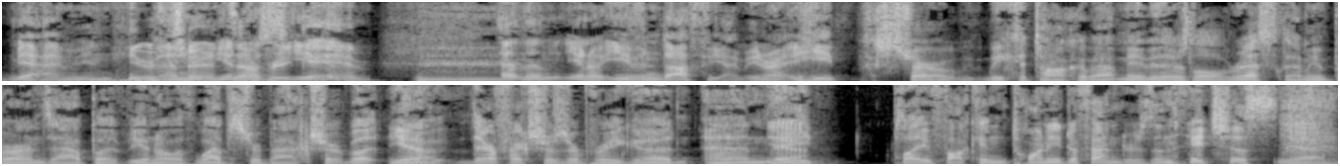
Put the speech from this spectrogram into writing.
Yeah, I mean, he and, returns you know, every even- game. and then, you know, even Duffy, I mean, right, he, sure, we could talk about maybe there's a little risk. I mean, Burns out, but, you know, with Webster back, sure. But, you Yeah. know, their fixtures are pretty good and Yeah. they play fucking 20 defenders and they just, Yeah.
